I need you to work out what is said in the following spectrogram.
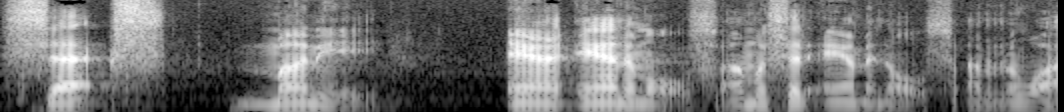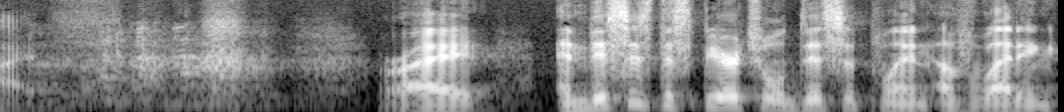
sex, money, an- animals. I almost said aminals. I don't know why. right? And this is the spiritual discipline of letting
